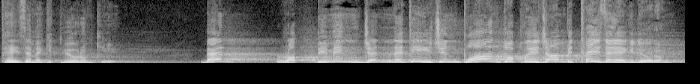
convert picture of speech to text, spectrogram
Teyzeme gitmiyorum ki. Ben Rabbimin cenneti için puan toplayacağım bir teyzeye gidiyorum.''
